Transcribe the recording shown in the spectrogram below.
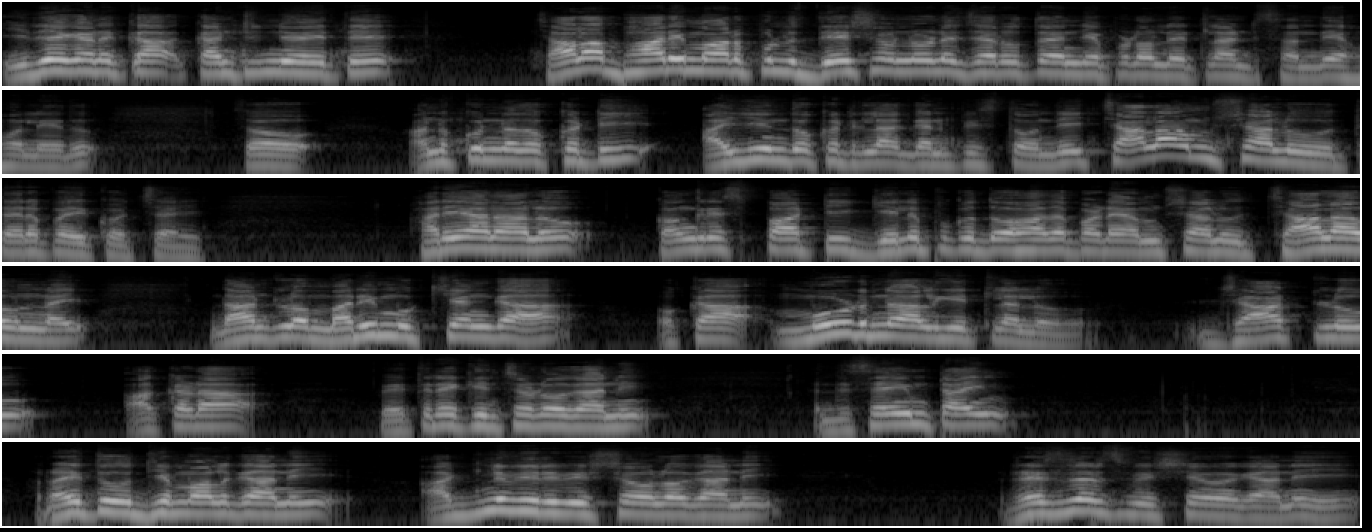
ఇదే కనుక కంటిన్యూ అయితే చాలా భారీ మార్పులు దేశంలోనే జరుగుతాయని చెప్పడంలో ఎట్లాంటి సందేహం లేదు. సో అనుకున్నది ఒకటి అయ్యింది ఒకటిలా కనిపిస్తోంది. చాలా అంశాలు తెరపైకి వచ్చాయి. హర్యానాలో కాంగ్రెస్ పార్టీ గెలుపుకు దోహదపడే అంశాలు చాలా ఉన్నాయి. దాంట్లో మరి ముఖ్యంగా ఒక మూడు నాలుగిట్లలో జాట్లు అక్కడ వ్యతిరేకించడం కానీ అట్ ది సేమ్ టైం రైతు ఉద్యమాలు కానీ అగ్నివీరి విషయంలో కానీ రెజ్లర్స్ విషయమే కానీ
